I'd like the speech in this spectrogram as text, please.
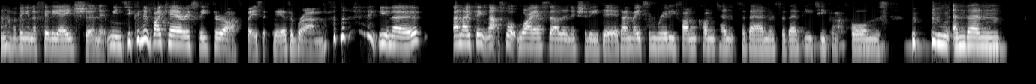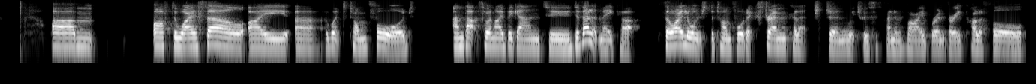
and having an affiliation, it means you can live vicariously through us, basically, as a brand. you know, and I think that's what YSL initially did. I made some really fun content for them and for their beauty platforms. and then um, after YSL, I uh, I went to Tom Ford, and that's when I began to develop makeup. So I launched the Tom Ford Extreme collection, which was this kind of vibrant, very colorful,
